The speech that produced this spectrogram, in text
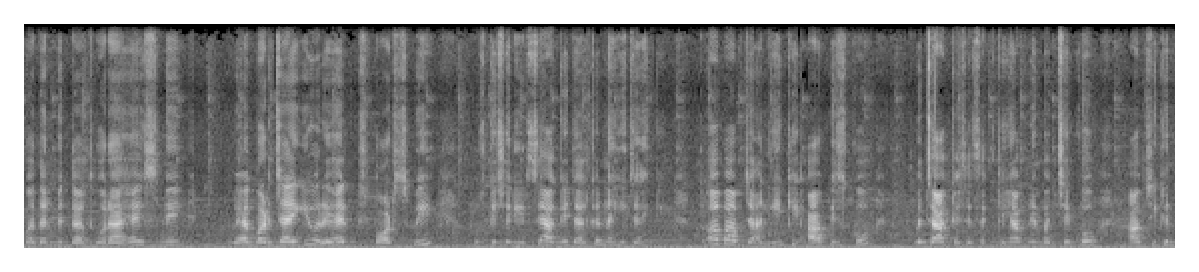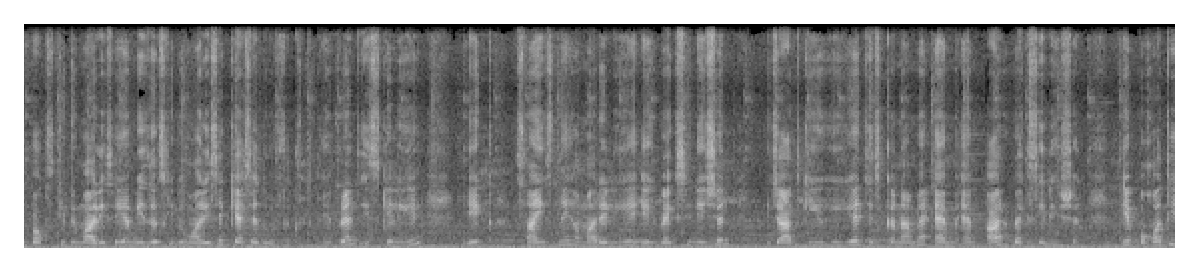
बदन में दर्द हो रहा है, इसमें वह बढ़ जाएगी और यह स्पॉट्स भी उसके शरीर से आगे चलकर नहीं जाएँगी। तो अब आप जानिए कि आप इसको बचा कैसे सकते हैं? अपने बच्चे को आप चिकन पॉक्स की बीमारी से या मीजल्स की बीमारी से कैसे दूर रख सकते हैं? फ्रेंड्स इसके लिए एक साइंस ने हमारे लिए एक वैक्सीनेशन ईजाद की हुई है, जिसका नाम है एम एम आर वैक्सीनेशन ये बहुत ही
